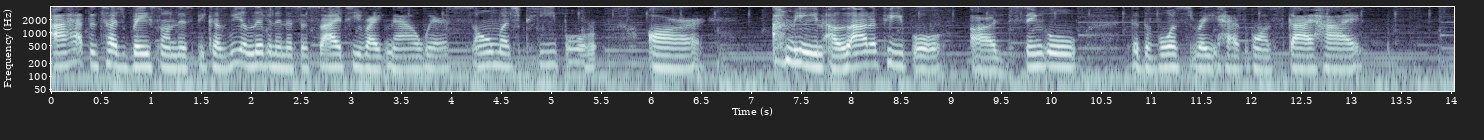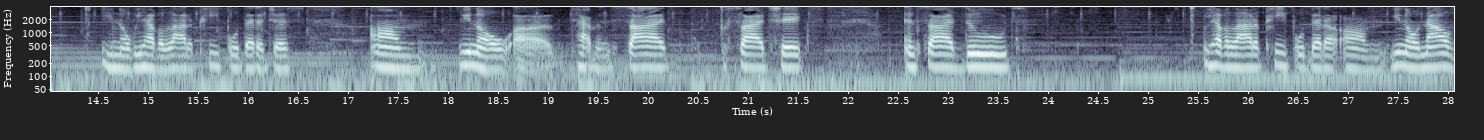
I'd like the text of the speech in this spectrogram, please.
I have to touch base on this because we are living in a society right now where so much people are I mean, a lot of people are single. The divorce rate has gone sky high. You know, we have a lot of people that are just, um, you know, uh, having side side chicks and side dudes. We have a lot of people that are, um, you know, now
